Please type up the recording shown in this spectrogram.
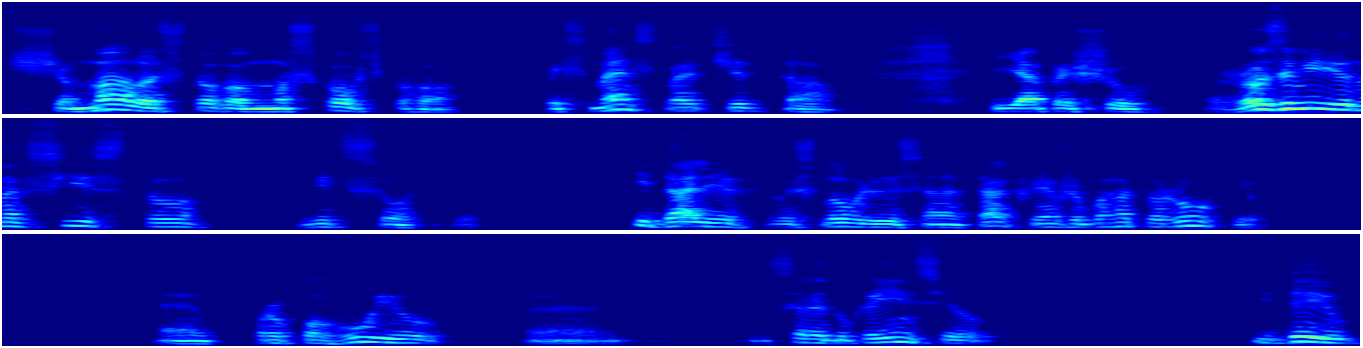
що мало з того московського письменства читав. Я пишу, розумію на всі сто відсотків. І далі висловлююся так, що я вже багато років е, пропагую е, серед українців ідею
